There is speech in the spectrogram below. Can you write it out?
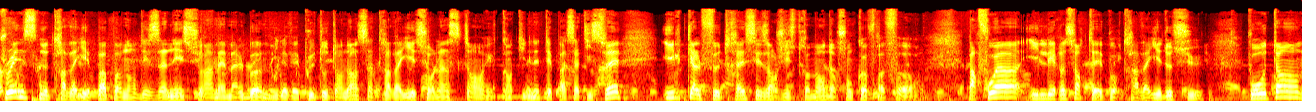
Prince ne travaillait pas pendant des années sur un même album. Il avait plutôt tendance à travailler sur l'instant et quand il n'était pas satisfait, il calfeutrait ses enregistrements dans son coffre-fort. Parfois, il les ressortait pour travailler dessus. Pour autant,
